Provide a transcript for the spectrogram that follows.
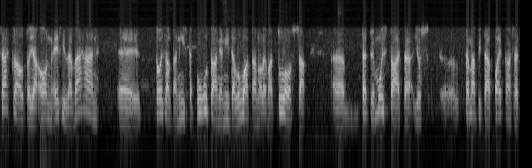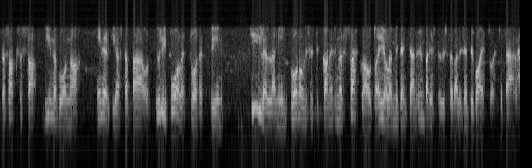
sähköautoja on esillä vähän. Toisaalta niistä puhutaan ja niitä luvataan olevan tulossa. Ää, täytyy muistaa, että jos tämä pitää paikkaansa, että Saksassa viime vuonna energiasta pää, yli puolet tuotettiin hiilellä, niin luonnollisestikaan esimerkiksi sähköauto ei ole mitenkään ympäristöystävällisempi vaihtoehto täällä.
